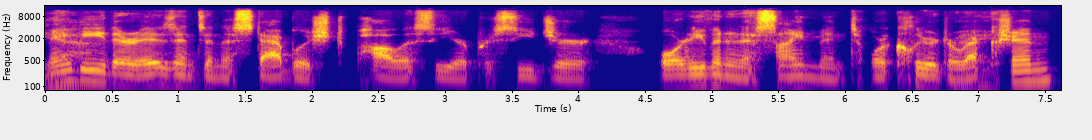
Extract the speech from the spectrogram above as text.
Maybe there isn't an established policy or procedure or even an assignment or clear direction.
